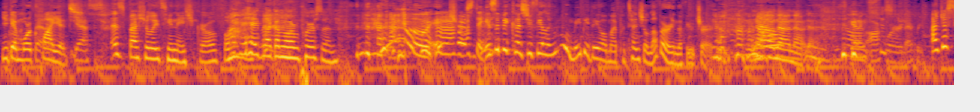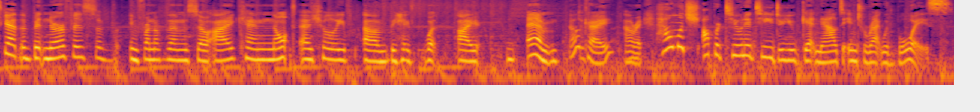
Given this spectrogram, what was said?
you get more quiet. Yes. Especially teenage girl. I behave like a normal person. oh, interesting. Is it because you feel like, oh, maybe they are my potential lover in the future? No, no, no, no. no. It's getting awkward every time. I just get a bit nervous of, in front of them, so I cannot actually um, behave what I am. Okay. All right. How much opportunity do you get now to interact with boys?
